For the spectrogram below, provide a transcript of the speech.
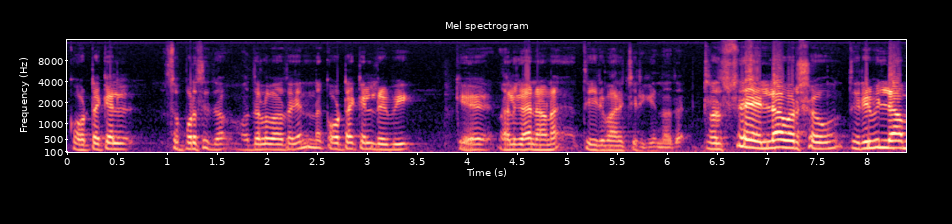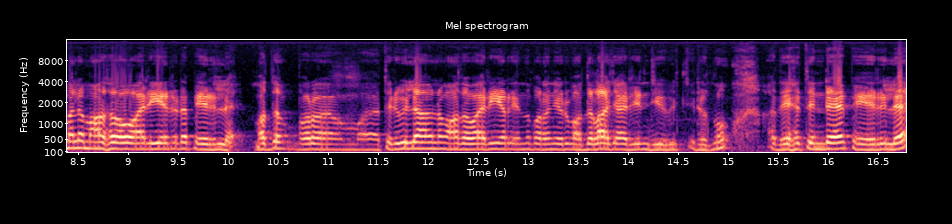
കോട്ടയ്ക്കൽ സുപ്രസിദ്ധ മതളവാതകൻ കോട്ടയ്ക്കൽ രവിക്ക് നൽകാനാണ് തീരുമാനിച്ചിരിക്കുന്നത്. ട്രസ്റ്റ് എല്ലാ വർഷവും തിരുവില്ലാമല മാധവ വാര്യരുടെ പേരിൽ മത തിരുവില്ലാമല മാധവ വാര്യർ എന്ന് പറഞ്ഞൊരു മദ്ദളാചാര്യൻ ജീവിച്ചിരുന്നു. അദ്ദേഹത്തിന്റെ പേരിൽ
